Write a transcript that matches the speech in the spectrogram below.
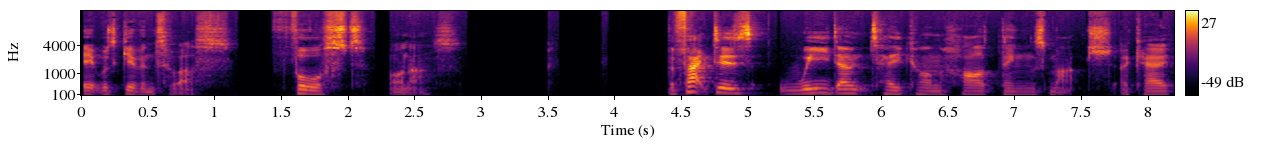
it was given to us, forced on us. The fact is, we don't take on hard things much, okay?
